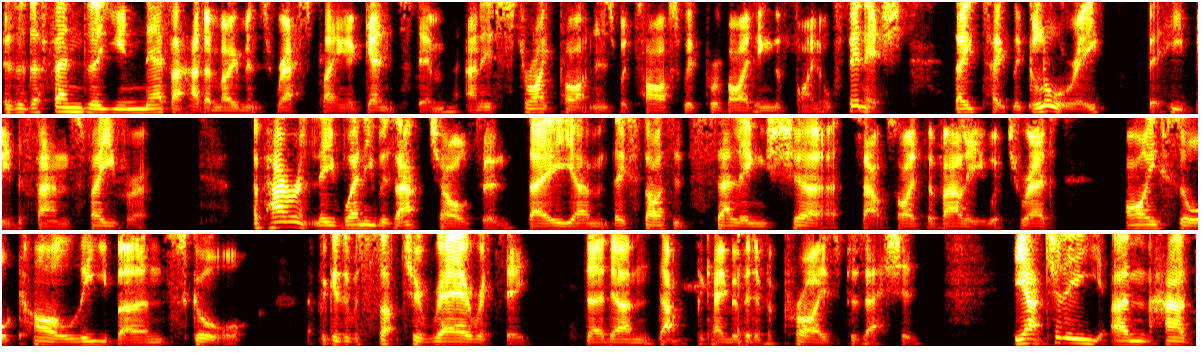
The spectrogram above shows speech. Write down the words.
As a defender, you never had a moment's rest playing against him, and his strike partners were tasked with providing the final finish. They'd take the glory, he'd be the fans' favourite. Apparently, when he was at Charlton, they um, they started selling shirts outside the Valley, which read, "I saw Carl Leaburn score," because it was such a rarity that um, that became a bit of a prized possession. He actually um, had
